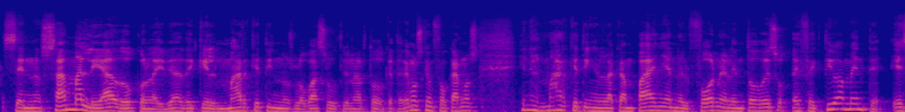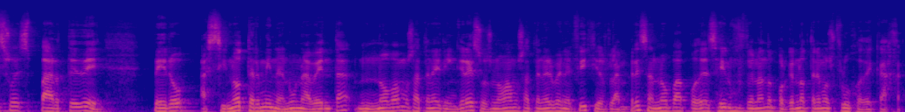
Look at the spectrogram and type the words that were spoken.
se nos ha maleado con la idea de que el marketing nos lo va a solucionar todo, que tenemos que enfocarnos en el marketing, en la campaña, en el funnel, en todo eso. Efectivamente, eso es parte de, pero si no termina en una venta, no vamos a tener ingresos, no vamos a tener beneficios, la empresa no va a poder seguir funcionando porque no tenemos flujo de caja.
